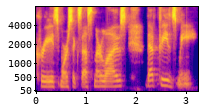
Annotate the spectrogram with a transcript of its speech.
creates more success in their lives, that feeds me.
